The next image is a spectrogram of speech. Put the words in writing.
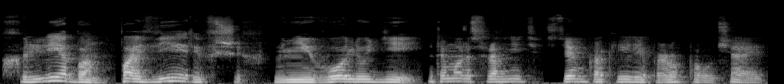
хлебом поверивших в него людей. Это можно сравнить с тем, как Илия пророк получает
